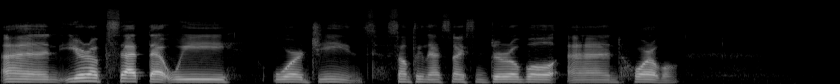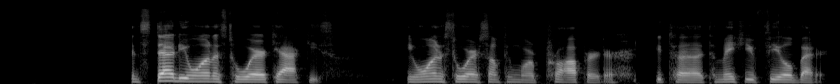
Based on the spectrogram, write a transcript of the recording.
And you're upset that we wore jeans, something that's nice and durable and horrible. Instead, you want us to wear khakis. You want us to wear something more proper to, to, to make you feel better.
